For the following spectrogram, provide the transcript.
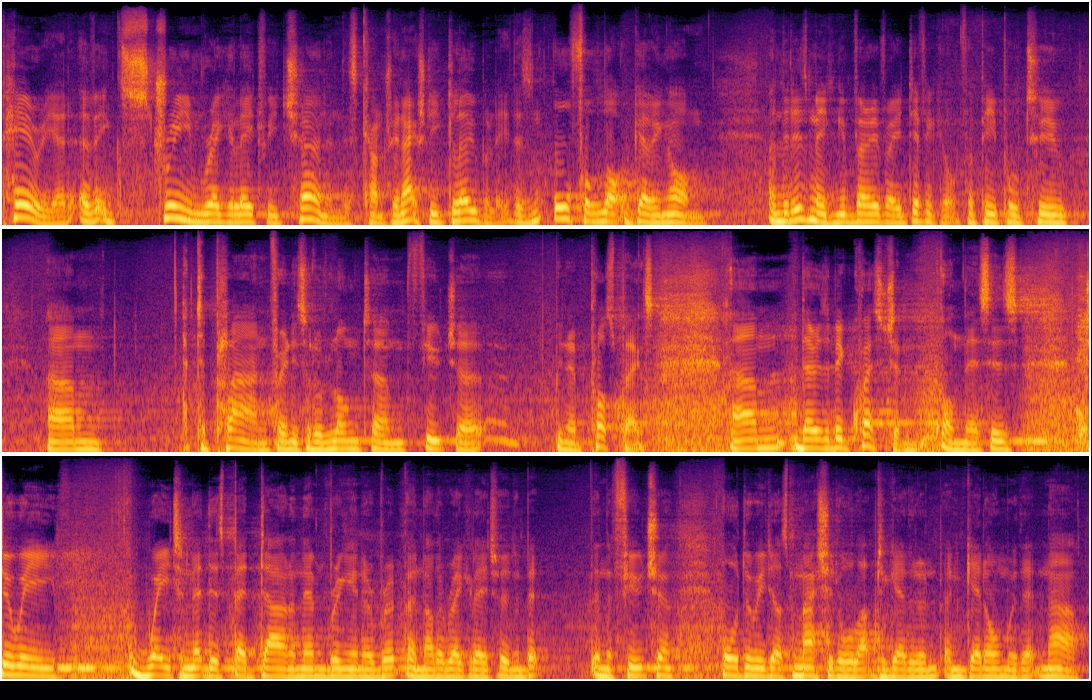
period of extreme regulatory churn in this country, and actually globally. There's an awful lot going on, and it is making it very, very difficult for people to, um, to plan for any sort of long-term future you know, prospects. Um, there is a big question on this: is do we wait and let this bed down and then bring in another regulator in a bit in the future, or do we just mash it all up together and, and get on with it now?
